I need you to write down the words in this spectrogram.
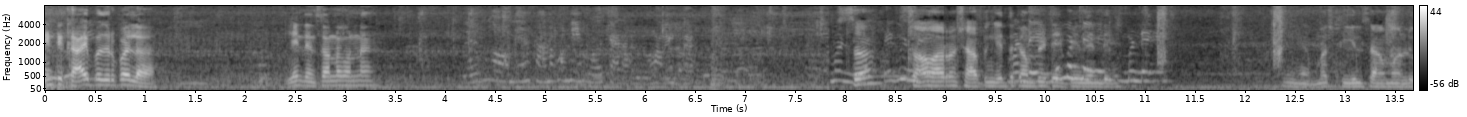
ఏంటి కాయ పది రూపాయల? ఏంటి ఎంత సన్నగా ఉన్నా? సో సోమవారం షాపింగ్ అయితే కంప్లీట్ అయిపోయిందండి. అమ్మ స్టీల్ సామాన్లు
